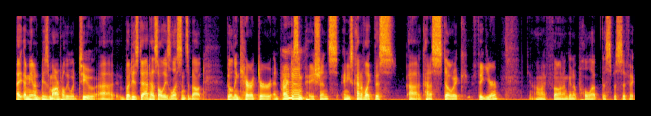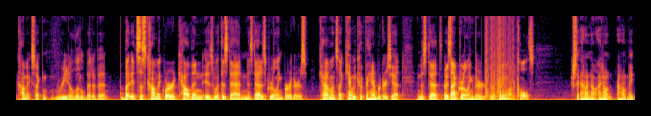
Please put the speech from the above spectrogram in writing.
I, I mean, his mom probably would too. Uh, but his dad has all these lessons about building character and practicing patience, and he's kind of like this uh, kind of stoic figure. On my phone, I'm going to pull up the specific comic so I can read a little bit of it. But it's this comic where Calvin is with his dad, and his dad is grilling burgers. Calvin's like, "Can't we cook the hamburgers yet?" And his dad, oh, he's not grilling; they're, they're putting them on coals. Actually, I don't know. I don't. I don't make.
